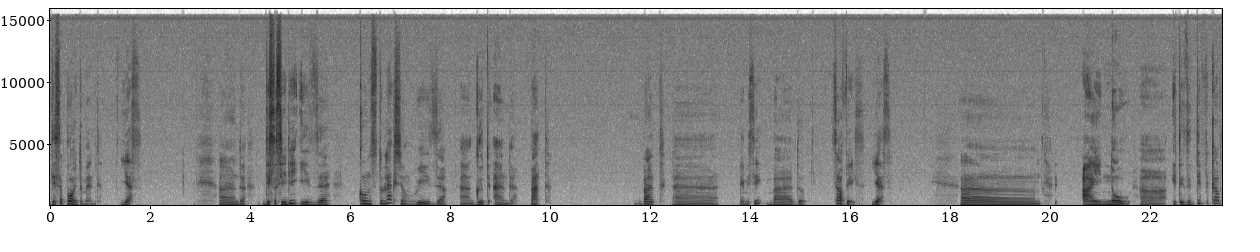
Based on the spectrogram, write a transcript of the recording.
disappointment. Yes, and uh, this CD is uh, construction with uh, good and bad. But, uh, let me see, bad surface, yes. Um, I know uh, it is difficult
